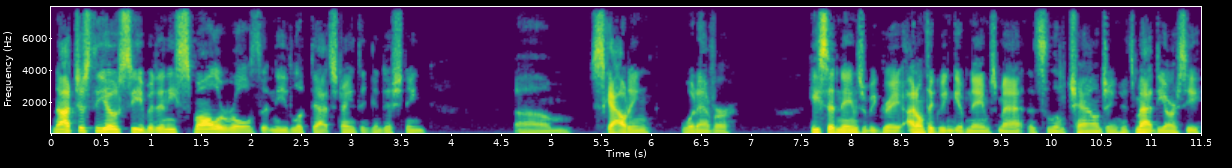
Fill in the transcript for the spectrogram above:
Not just the OC, but any smaller roles that need looked at, strength and conditioning, um, scouting, whatever. He said names would be great. I don't think we can give names, Matt. It's a little challenging. It's Matt DRC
